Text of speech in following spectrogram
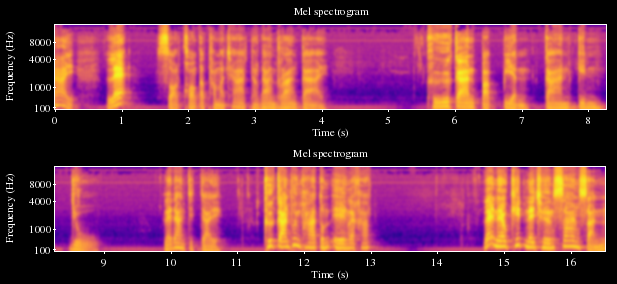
ง่าย และสอดคล้องกับธรรมชาติทางด้านร่างกาย คือการปรับเปลี่ยนการกินอยู่ และด้านจิตใจ คือการพึ่งพาตนเองแหละครับ และแนวคิดในเชิงสร้างสรรค์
